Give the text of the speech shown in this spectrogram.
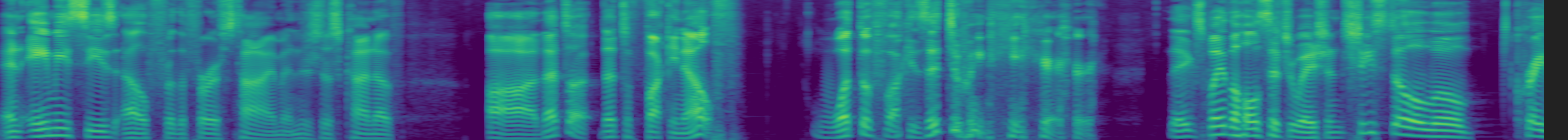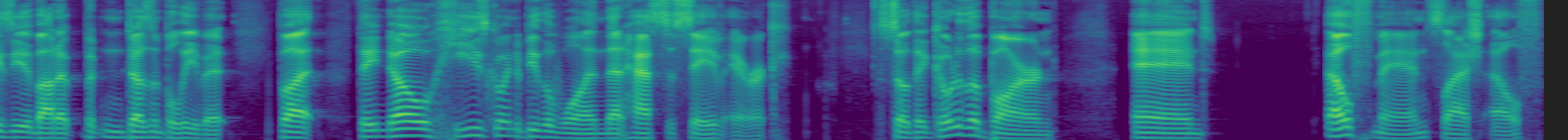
and Amy sees Elf for the first time and is just kind of, uh, that's a that's a fucking elf. What the fuck is it doing here? they explain the whole situation. She's still a little crazy about it, but doesn't believe it. But they know he's going to be the one that has to save Eric. So they go to the barn, and Elfman slash Elf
